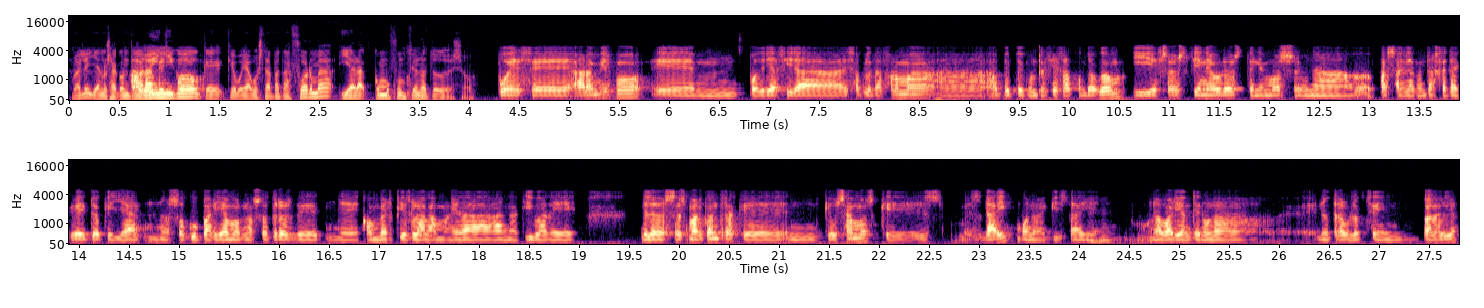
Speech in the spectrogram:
¿Vale? Ya nos ha contado Íñigo que, que, voy a vuestra plataforma y ahora, ¿cómo funciona todo eso? Pues eh, ahora mismo eh, podrías ir a esa plataforma, a app.cija.com y esos 100 euros tenemos una pasarela con tarjeta de crédito que ya nos ocuparíamos nosotros de, de convertirlo a la moneda nativa de, de los smart contracts que, que usamos, que es, es, DAI, bueno, XDAI, una variante en, una, en otra blockchain paralela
